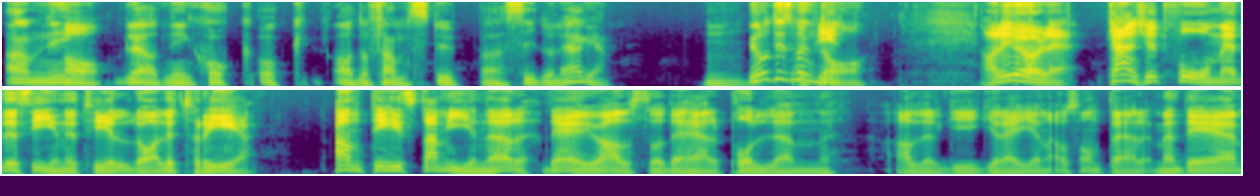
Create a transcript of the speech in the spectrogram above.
Andning, Ja. blödning, chock och ja, då framstupa sidoläge. Det låter som en Mm. dag. Ja, det gör det. Kanske två mediciner till då, eller tre. Antihistaminer, det är ju alltså det här pollenallergigrejerna och sånt där. Men det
